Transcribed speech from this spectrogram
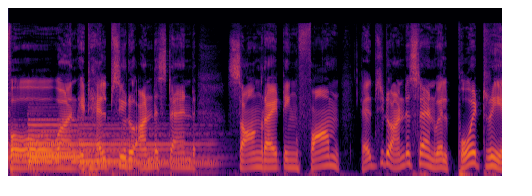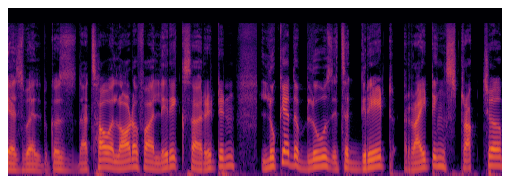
4 1. It helps you to understand songwriting form helps you to understand well poetry as well because that's how a lot of our lyrics are written. Look at the blues. It's a great writing structure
